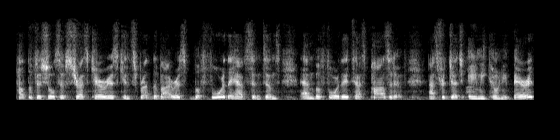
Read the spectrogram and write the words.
Health officials have stressed carriers can spread the virus before they have symptoms and before they test positive. As for Judge Amy Coney Barrett,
